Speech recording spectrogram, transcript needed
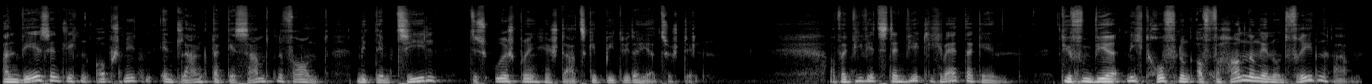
an wesentlichen Abschnitten entlang der gesamten Front mit dem Ziel, das ursprüngliche Staatsgebiet wiederherzustellen. Aber wie wird es denn wirklich weitergehen? Dürfen wir nicht Hoffnung auf Verhandlungen und Frieden haben?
